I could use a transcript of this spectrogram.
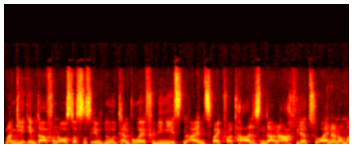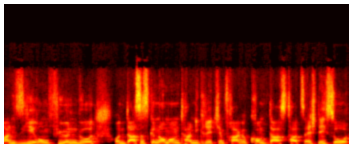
man geht eben davon aus, dass das eben nur temporär für die nächsten ein, zwei Quartale ist und danach wieder zu einer Normalisierung führen wird. Und das ist genau momentan die Gretchenfrage, kommt das tatsächlich so?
